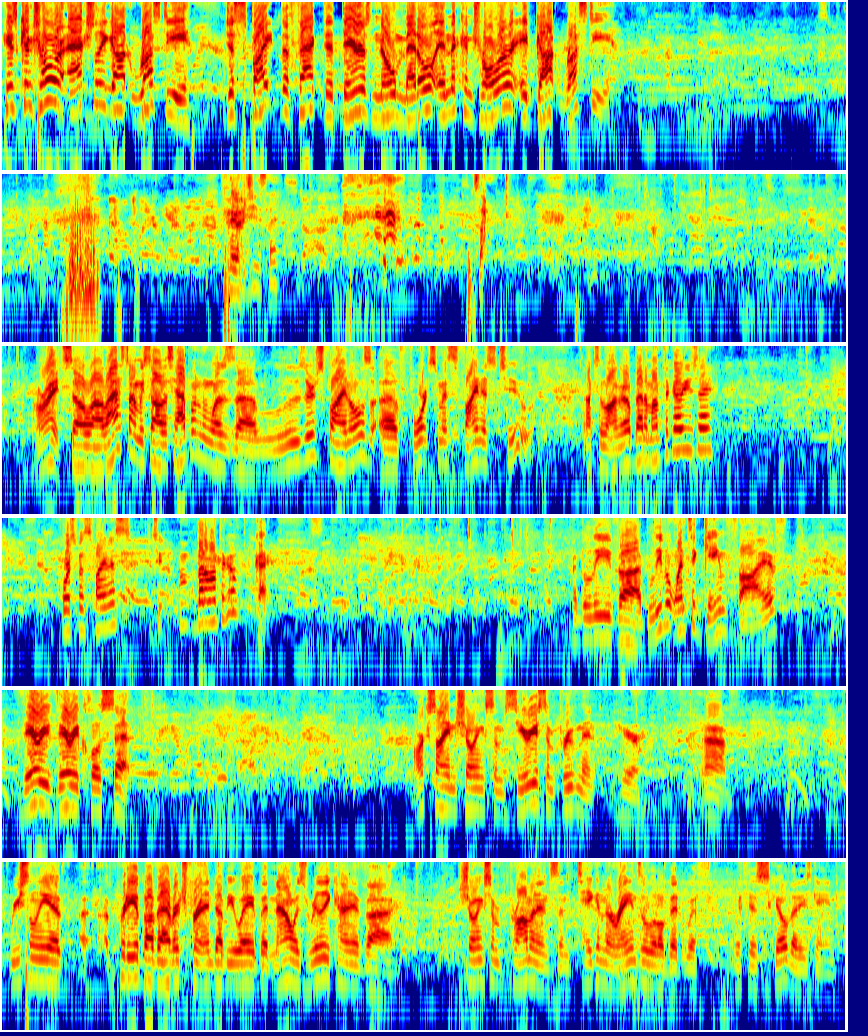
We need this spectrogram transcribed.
His controller actually got rusty, despite the fact that there's no metal in the controller. It got rusty. Wait, what'd you say? Sorry. All right, so uh, last time we saw this happen was uh, losers finals of Fort Smith's Finest 2. Not too long ago, about a month ago, you say? Fort Smith's Finest? Two, about a month ago? Okay. I believe uh, I believe it went to game five. Very, very close set. arcSine showing some serious improvement here. Um, recently a, a, pretty above average for NWA, but now is really kind of uh, showing some prominence and taking the reins a little bit with, with his skill that he's gained.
